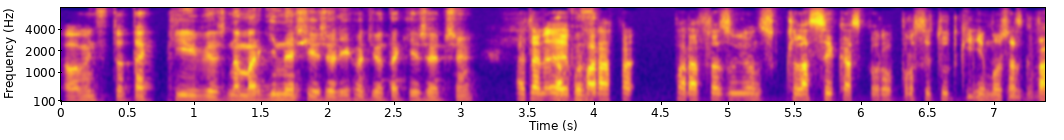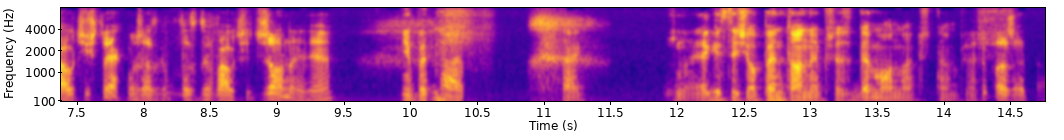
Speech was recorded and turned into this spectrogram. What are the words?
O, więc to taki, wiesz, na marginesie, jeżeli chodzi o takie rzeczy. A ten, A e, poza- parafra- parafrazując klasyka, skoro prostytutki nie można zgwałcić, to jak można zg- zgwałcić żonę, nie? Niby tak. Tak. Można, jak jesteś opętany przez demona, czy tam przez... Chyba, że tak.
